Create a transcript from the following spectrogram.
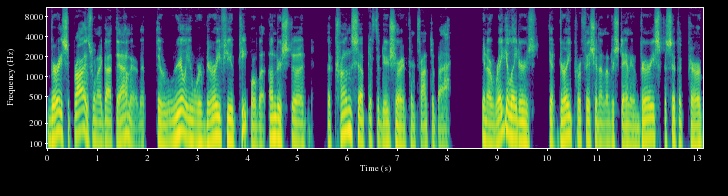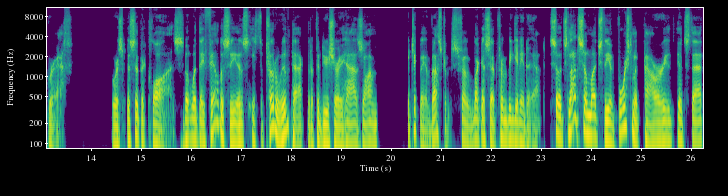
very surprised when I got down there that there really were very few people that understood the concept of fiduciary from front to back you know, regulators get very proficient in understanding a very specific paragraph or a specific clause. But what they fail to see is, is the total impact that a fiduciary has on particularly investors from, like I said, from beginning to end. So it's not so much the enforcement power. It's that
